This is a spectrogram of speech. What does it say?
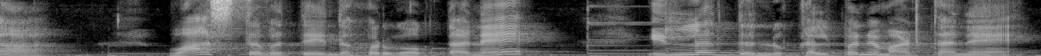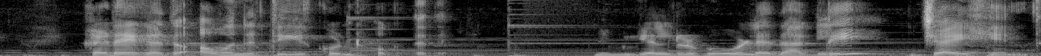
ವಾಸ್ತವತೆಯಿಂದ ಹೊರಗೆ ಹೋಗ್ತಾನೆ ಇಲ್ಲದ್ದನ್ನು ಕಲ್ಪನೆ ಮಾಡ್ತಾನೆ ಕಡೆಗದು ಅವನತಿಗೆ ಕೊಂಡು ಹೋಗ್ತದೆ. ನಿಮಗೆಲ್ರಿಗೂ ಒಳ್ಳೆಯದಾಗಲಿ ಜೈ ಹಿಂದ್.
